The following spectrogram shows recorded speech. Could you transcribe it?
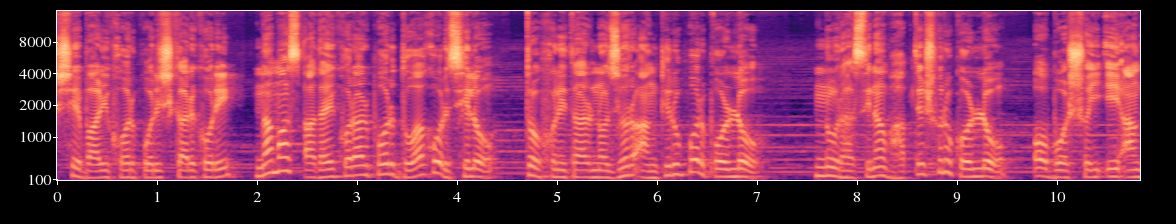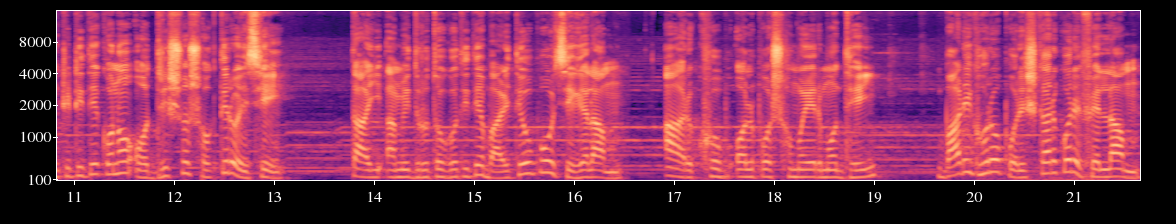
সে বাড়িঘর পরিষ্কার করে নামাজ আদায় করার পর দোয়া করেছিল। তখনই তার নজর আংটির উপর পড়ল। নূর হাসিনা ভাবতে শুরু করল, অবশ্যই এই আংটিটিতে কোনো অদৃশ্য শক্তি রয়েছে। তাই আমি দ্রুত গতিতে বাড়িতেও পৌঁছে গেলাম। আর খুব অল্প সময়ের মধ্যেই বাড়িঘরও পরিষ্কার করে ফেললাম।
